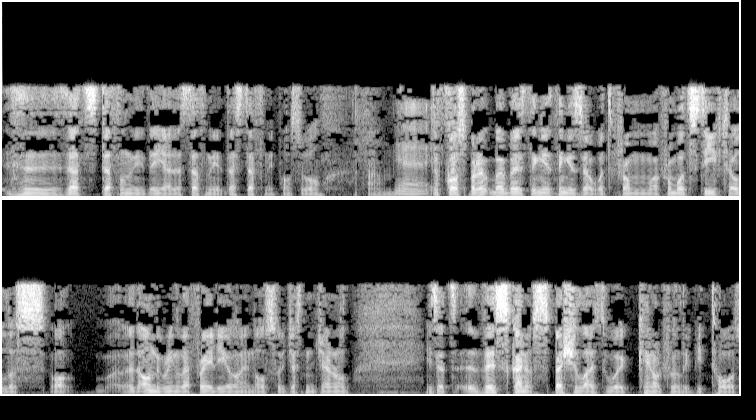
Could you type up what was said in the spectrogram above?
Uh, that's definitely yeah that's definitely that's definitely possible um, Yeah, of course but but, but the thing the thing is though what from uh, from what Steve told us well uh, on the Green Left Radio and also just in general is that uh, this kind of specialized work cannot really be taught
